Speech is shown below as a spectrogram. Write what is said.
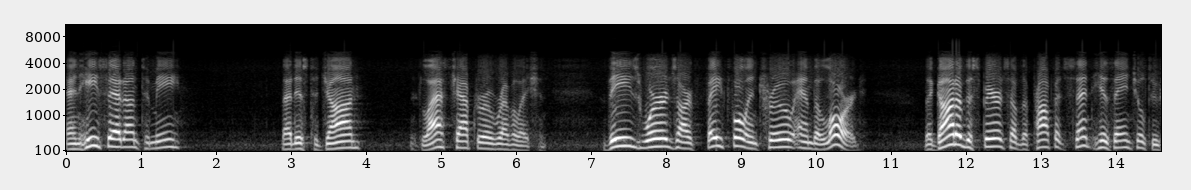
And he said unto me, that is to John, the last chapter of Revelation, These words are faithful and true, and the Lord, the God of the spirits of the prophets, sent his angel to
